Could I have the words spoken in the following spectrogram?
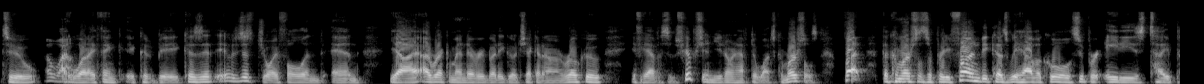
to Oh, wow. what i think it could be because it, it was just joyful and and yeah I, I recommend everybody go check it out on roku if you have a subscription you don't have to watch commercials but the commercials are pretty fun because we have a cool super 80s type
